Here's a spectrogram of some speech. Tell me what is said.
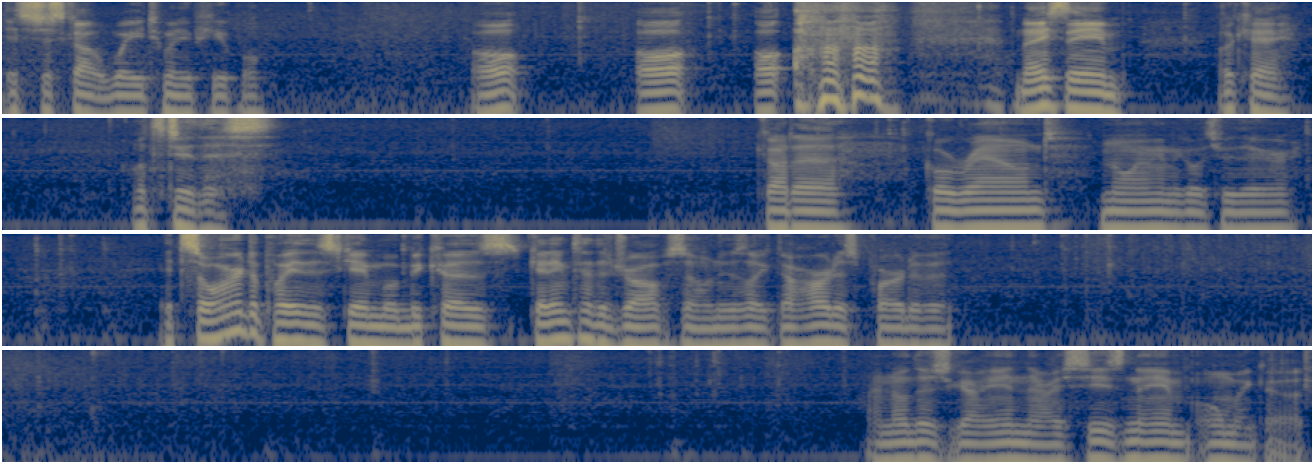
it's just got way too many people. Oh. Oh. Oh. nice aim. Okay. Let's do this. Gotta go around. No, I'm gonna go through there. It's so hard to play this game mode because getting to the drop zone is like the hardest part of it. I know there's a guy in there. I see his name. Oh my god.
